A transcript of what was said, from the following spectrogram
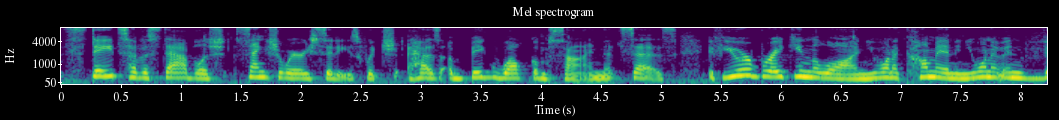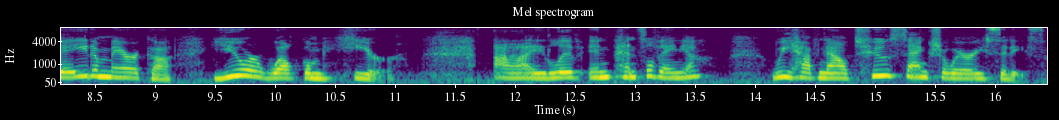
states have established sanctuary cities, which has a big welcome sign that says if you are breaking the law and you want to come in and you want to invade America, you are welcome here. I live in Pennsylvania. We have now two sanctuary cities.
